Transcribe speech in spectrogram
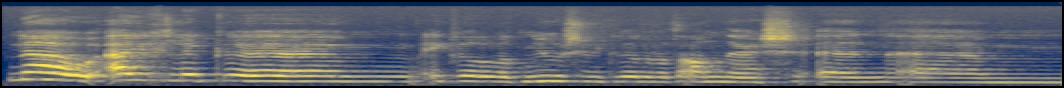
Nou, eigenlijk, ehm, ik wilde wat nieuws en ik wilde wat anders. En ehm,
